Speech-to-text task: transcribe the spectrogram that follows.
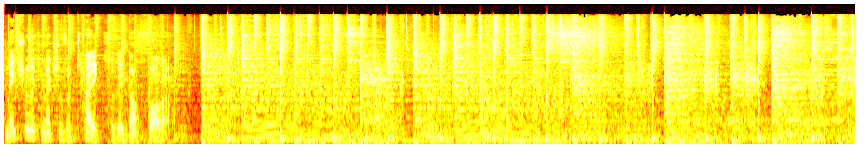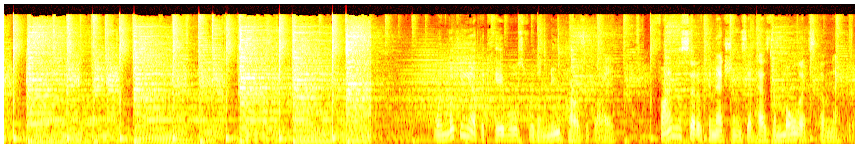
Make sure the connections are tight so they don't fall out. When looking at the cables for the new power supply, find the set of connections that has the Molex connector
